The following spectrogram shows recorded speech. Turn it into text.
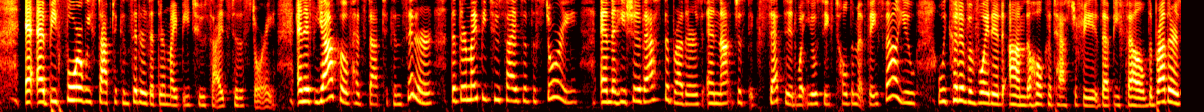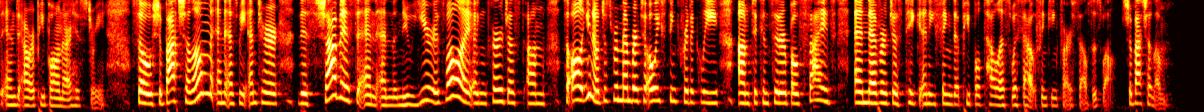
before we stop to consider that there might be two sides to the story. And if Yaakov had stopped to consider that there might be two sides of the story and that he should have asked the brothers and not just accepted what Yosef told him at face value, we could have avoided um, the whole catastrophe that befell the brothers and our people in our history. So Shabbat Shalom. And as we enter this Shabbos and and the new year as well. I, encourage us um, to all, you know, just remember to always think critically, um, to consider both sides, and never just take anything that people tell us without thinking for ourselves as well. Shabbat Shalom.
